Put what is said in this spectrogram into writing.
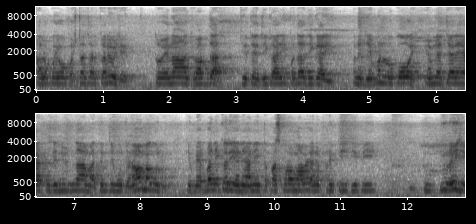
આ લોકો એવો ભ્રષ્ટાચાર કર્યો છે, તો એના જવાબદાર જે તે અધિકારી, પદાધિકારી અને જે પણ લોકો હોય, એમને અત્યારે આ ટુડે ન્યૂઝના માધ્યમથી હું જણાવવા માગું છું કે મહેરબાની કરી અને આની તપાસ કરવામાં આવે અને ફરીથી જે બી રહી છે,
